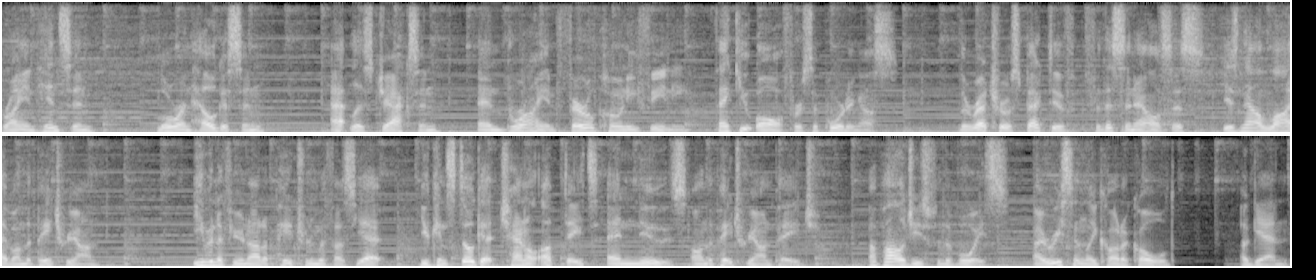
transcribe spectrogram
Brian Hinson, Lauren Helgeson, Atlas Jackson, and Brian Feral Pony Feeney. Thank you all for supporting us. The retrospective for this analysis is now live on the Patreon. Even if you're not a patron with us yet, you can still get channel updates and news on the Patreon page. Apologies for the voice. I recently caught a cold. Again.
